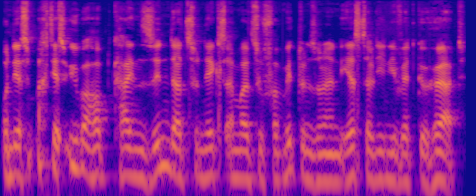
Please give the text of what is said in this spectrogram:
Und es macht jetzt überhaupt keinen Sinn, da zunächst einmal zu vermitteln, sondern in erster Linie wird gehört.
